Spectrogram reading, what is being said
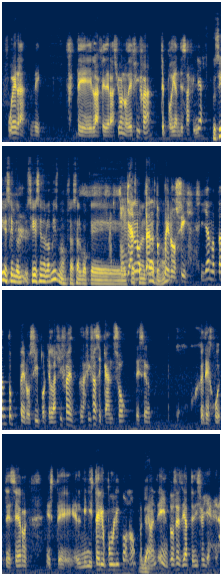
fuera de, de la federación o de FIFA, te podían desafiliar. Pues sigue siendo, sigue siendo lo mismo, o sea, salvo que... Ya no tanto, pero sí. Sí, ya no tanto, pero sí, porque la FIFA, la FIFA se cansó de ser de, ser este, el Ministerio Público, ¿no? Prácticamente. Y entonces ya te dice, oye, mira,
